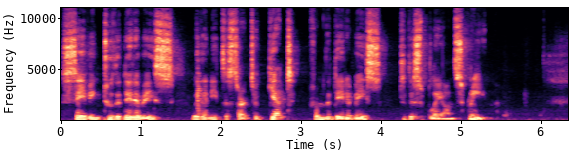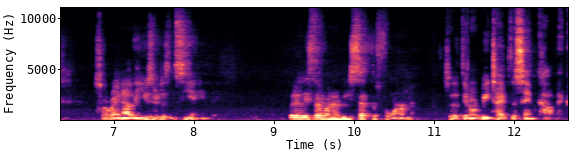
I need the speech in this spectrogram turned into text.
saving to the database, we then need to start to get from the database to display on screen. So right now the user doesn't see anything. But at least I want to reset the form so that they don't retype the same comic.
